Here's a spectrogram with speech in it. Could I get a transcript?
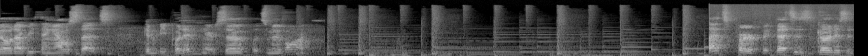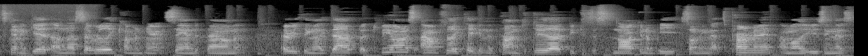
build everything else that's gonna be put in here so let's move on. That's perfect. That's as good as it's gonna get unless I really come in here and sand it down and everything like that. But to be honest, I don't feel like taking the time to do that because this is not going to be something that's permanent. I'm only using this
